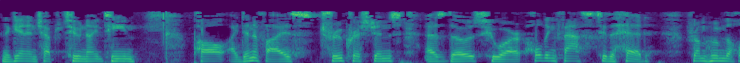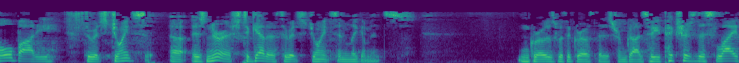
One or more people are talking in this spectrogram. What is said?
And again, in chapter two, nineteen, Paul identifies true Christians as those who are holding fast to the head, from whom the whole body, through its joints, uh, is nourished together through its joints and ligaments. And grows with the growth that is from God. So he pictures this life,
